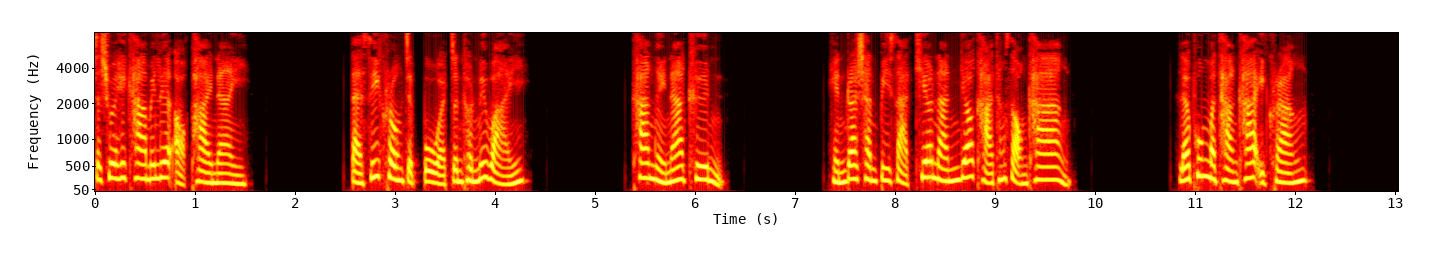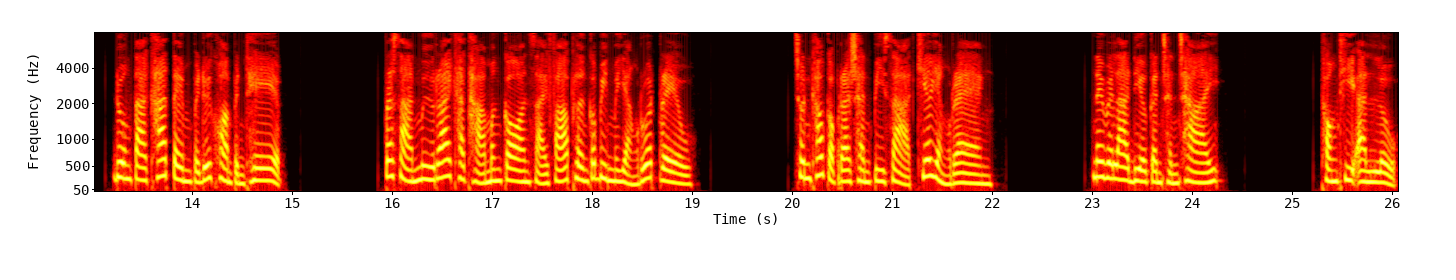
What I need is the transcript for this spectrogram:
จะช่วยให้ข้าไม่เลือดออกภายใน แต่ซี่โครงเจ็บปวดจนทนไม่ไหว ข้าเงยหน้าขึ้น เห็นราชันปีศาจเขี้ยวนั้นย่อขาทั้งสองข้าง แล้วพุ่งมาทางข้าอีกครั้ง ดวงตาข้าเต็มไปด้วยความเป็นเทพ ประสานมือไร้คาถามังกรสายฟ้าเพลิงก็บินมาอย่างรวดเร็ว ชนเข้ากับราชันปีศาจเขี้ยวอย่างแรง ในเวลาเดียวกันฉันใช้ทองทีอันโลก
